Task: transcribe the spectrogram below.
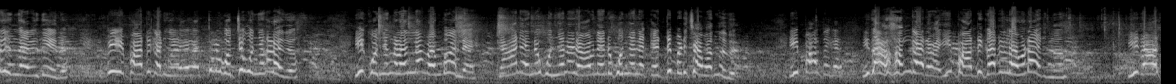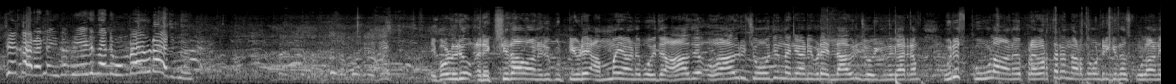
അവിടെ നിന്ന് എഴുതിയത് ഇപ്പൊ ഈ പാട്ട് കഴിഞ്ഞ് എത്ര കൊച്ചു കുഞ്ഞുങ്ങളാ ഇത്? ഈ കുഞ്ഞുങ്ങളെല്ലാം വെമ്പല്ലേ? ഞാൻ എന്റെ കുഞ്ഞിനെ രാവിലെ എന്റെ കുഞ്ഞിനെ കെട്ടിപ്പിടിച്ചാ വന്നത്. ഈ പാട്ട് ഇത് അഹങ്കാരമാണ് ഈ പാട്ടുകാരെല്ലാം ഇപ്പോൾ ഒരു രക്ഷിതാവാണ് ഒരു കുട്ടിയുടെ അമ്മയാണ് പോയത്. ആ ആ ഒരു ചോദ്യം തന്നെയാണ് ഇവിടെ എല്ലാവരും ചോദിക്കുന്നത്. കാരണം ഒരു സ്കൂളാണ് പ്രവർത്തനം നടന്നുകൊണ്ടിരിക്കുന്ന സ്കൂളാണ്.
